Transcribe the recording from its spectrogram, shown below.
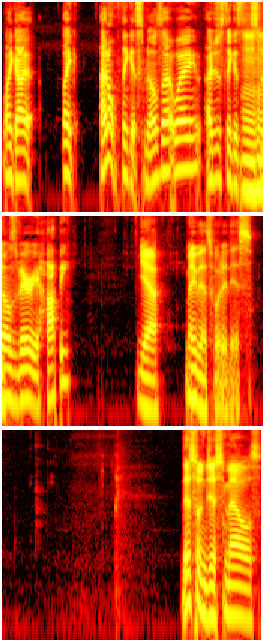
Like I like I don't think it smells that way. I just think it Mhm. smells very hoppy. Yeah, maybe that's what it is. This one just smells.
